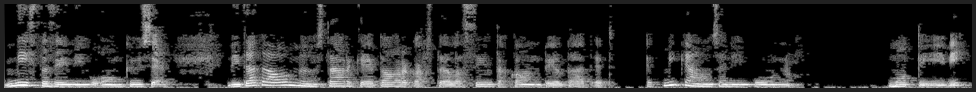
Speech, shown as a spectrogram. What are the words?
mistä siinä niin kuin on kyse. Niin tätä on myös tärkeää tarkastella siltä kantilta, että, että, että mikä on se niin kuin motiivi.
